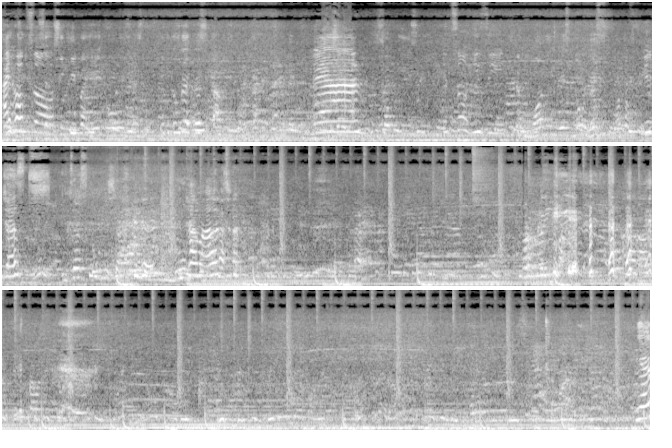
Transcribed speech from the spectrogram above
I hope so. Yeah, it's so easy. You just just in the shower and come out. Yeah?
